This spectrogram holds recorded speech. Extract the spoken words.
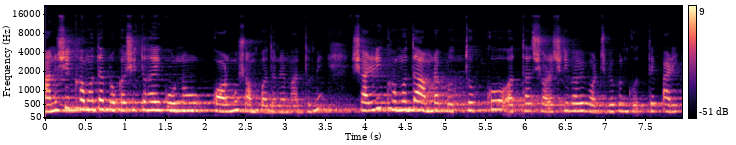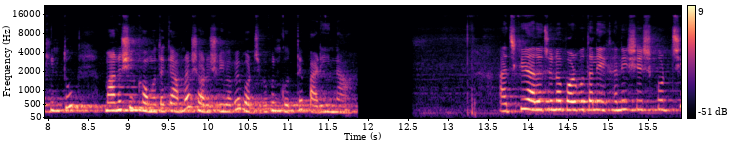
মানসিক ক্ষমতা প্রকাশিত হয় কোনো কর্ম সম্পাদনের মাধ্যমে। শারীরিক ক্ষমতা আমরা প্রত্যক্ষ অর্থাৎ সরাসরিভাবে পর্যবেক্ষণ করতে পারি, কিন্তু মানসিক ক্ষমতাকে আমরা সরাসরিভাবে পর্যবেক্ষণ করতে পারি না। আজকের আলোচনা পর্ব তাহলে এখানেই শেষ করছি।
